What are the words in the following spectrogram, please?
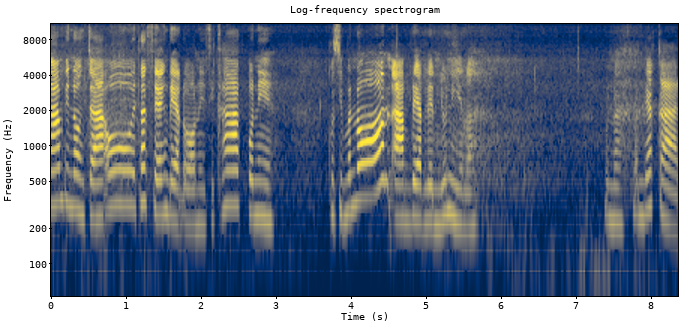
งามพี่น้องจ้าโอ้ยถ้าแสงแดดออกนี่สิคากกว่านี่กูสิมานอนอาบแดดเล่นอยู่นี่ล่ะคุณนะบรรยากาศ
